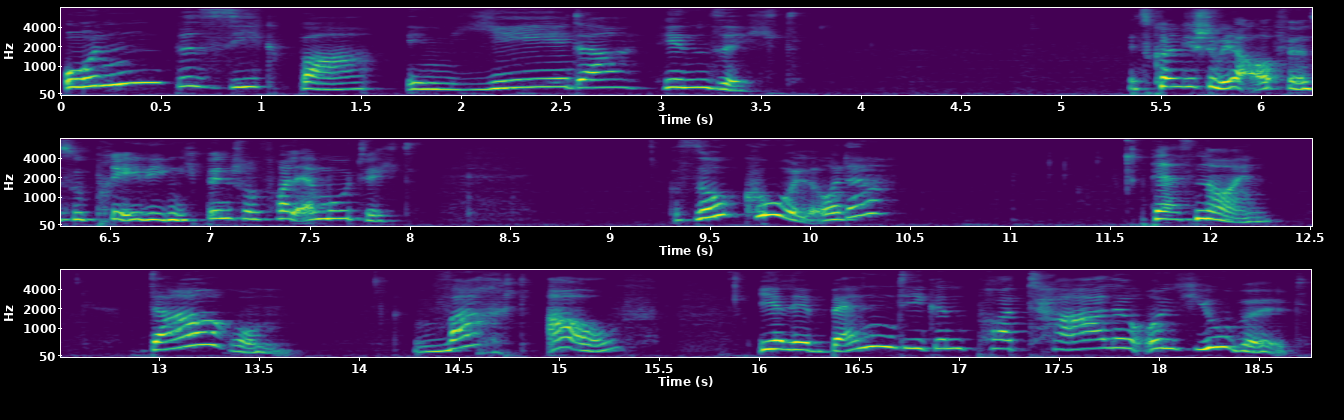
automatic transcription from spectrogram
unbesiegbar in jeder Hinsicht. Jetzt könnt ihr schon wieder aufhören zu predigen. Ich bin schon voll ermutigt. So cool, oder? Vers 9. Darum wacht auf, ihr lebendigen Portale und jubelt.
